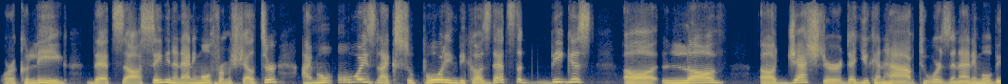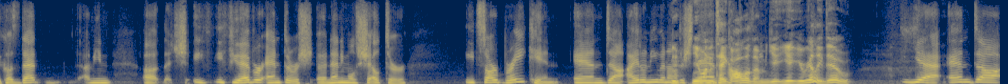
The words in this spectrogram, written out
or a colleague that's uh, saving an animal from a shelter, I'm always like supporting because that's the biggest uh, love uh, gesture that you can have towards an animal because that i mean uh, if, if you ever enter an animal shelter it's heartbreaking and uh, i don't even understand you want to take all of them. You, you, you really do. Yeah and uh,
